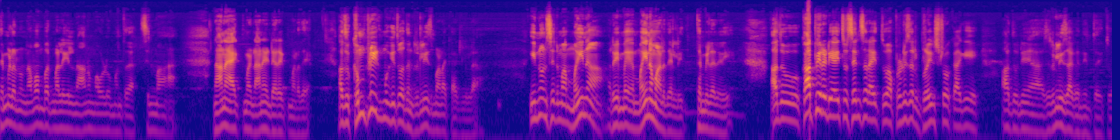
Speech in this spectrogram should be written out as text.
ತಮಿಳನ್ನು ನವಂಬರ್ ಮಳೆಯಲ್ಲಿ ನಾನು ಮವಳು ಅಂತ ಸಿನಿಮಾ, ನಾನೇ ಆ್ಯಕ್ಟ್ ಮಾಡಿ, ನಾನೇ ಡೈರೆಕ್ಟ್ ಮಾಡಿದೆ. ಅದು ಕಂಪ್ಲೀಟ್ ಮುಗೀತು, ಅದನ್ನು ರಿಲೀಸ್ ಮಾಡೋಕ್ಕಾಗಲಿಲ್ಲ. ಇನ್ನೊಂದು ಸಿನಿಮಾ ಮೈನಾ, ರಿಮೇ, ಮೈನಾ ಮಾಡಿದೆ ಅಲ್ಲಿ ತಮಿಳಲ್ಲಿ. ಅದು ಕಾಪಿ ರೆಡಿ ಆಯಿತು, ಸೆನ್ಸರ್ ಆಯಿತು, ಆ ಪ್ರೊಡ್ಯೂಸರ್ ಬ್ರೈನ್ ಸ್ಟ್ರೋಕ್ ಆಗಿ ಅದು ರಿಲೀಸ್ ಆಗೋದು ನಿಂತೋಯ್ತು.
